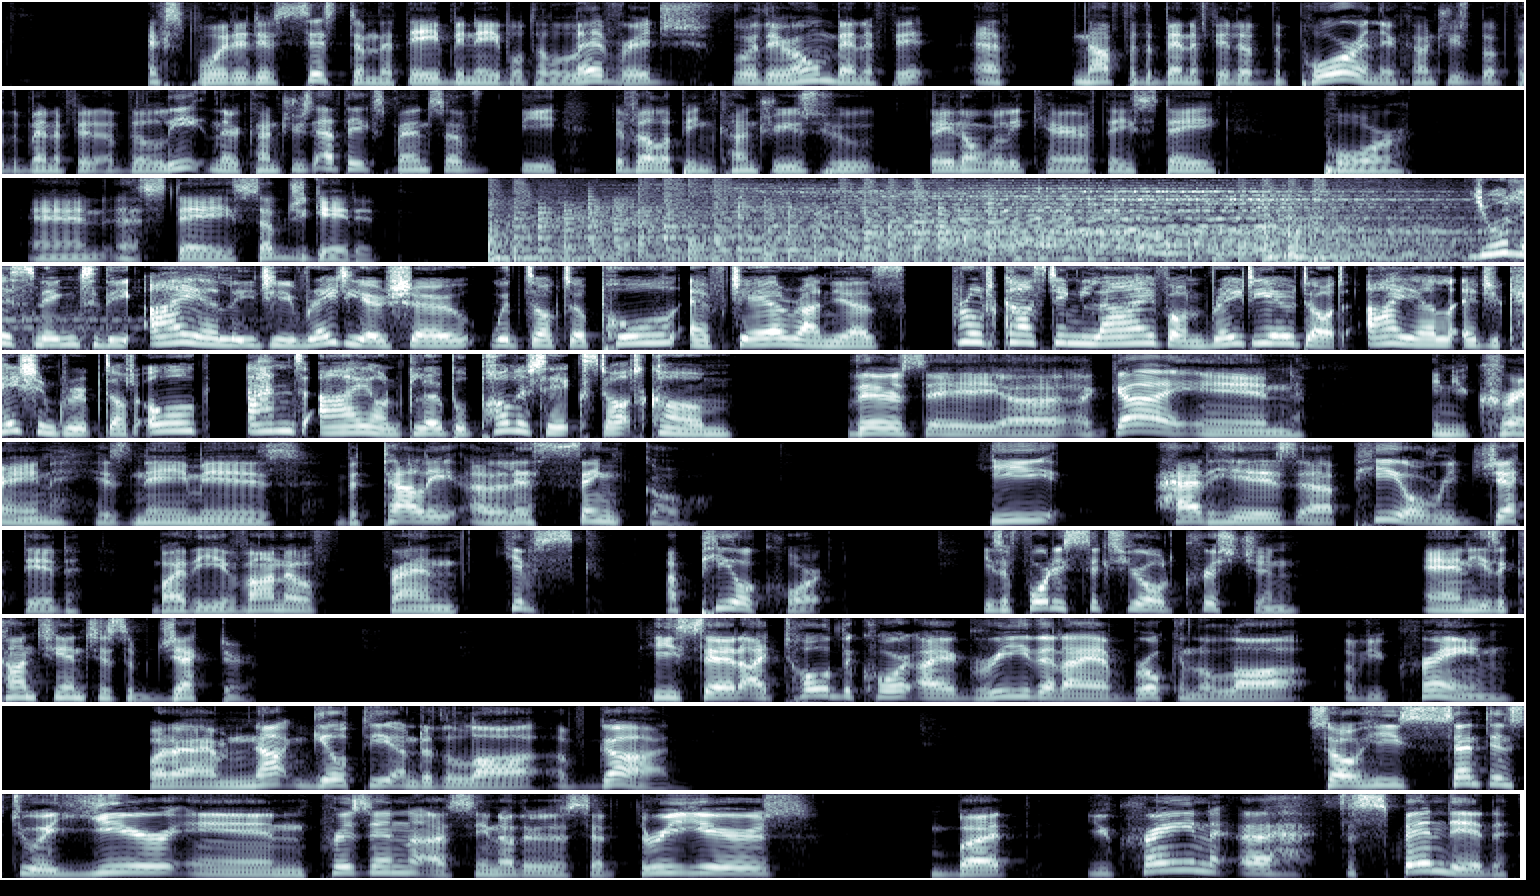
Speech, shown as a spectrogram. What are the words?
exploitative system that they've been able to leverage for their own benefit at not for the benefit of the poor in their countries, but for the benefit of the elite in their countries at the expense of the developing countries who they don't really care if they stay poor and uh, stay subjugated. You're listening to the ILEG radio show with Dr. Paul F.J. Aranyas, broadcasting live on radio.ileducationgroup.org and eyeonglobalpolitics.com. There's a uh, a guy in in Ukraine. His name is Vitaly Alesenko. He had his appeal rejected by the Ivano-Frankivsk appeal court. He's a 46 year old Christian and he's a conscientious objector. He said, I told the court I agree that I have broken the law of Ukraine, but I am not guilty under the law of God. So he's sentenced to a year in prison. I've seen others that said three years. But Ukraine uh, suspended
